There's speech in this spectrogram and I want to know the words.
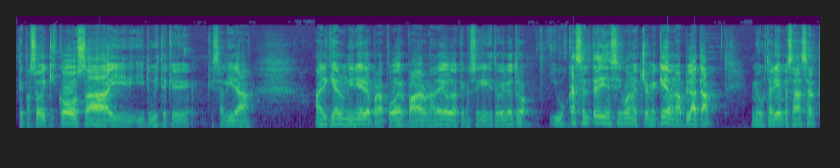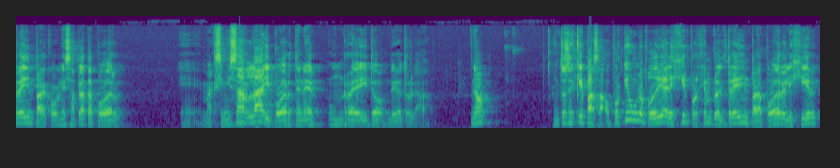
te pasó X cosa y, tuviste que, salir a, a, liquidar un dinero para poder pagar una deuda, que no sé qué, que esto que el otro, y buscas el trading y decís, bueno, che, me queda una plata, me gustaría empezar a hacer trading para con esa plata poder eh, maximizarla y poder tener un rédito del otro lado. ¿No? Entonces, ¿qué pasa? ¿O por qué uno podría elegir, por ejemplo, el trading para poder elegir,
